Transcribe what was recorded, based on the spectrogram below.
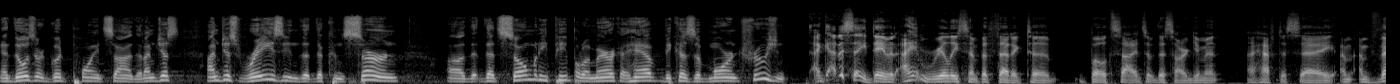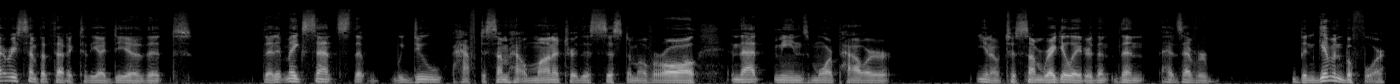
and those are good points on that. I'm just, I'm just raising the, the concern uh, that, that so many people in America have because of more intrusion. I got to say, David, I am really sympathetic to both sides of this argument. I have to say, I'm, I'm very sympathetic to the idea that that it makes sense that we do have to somehow monitor this system overall, and that means more power, you know, to some regulator than than has ever been given before.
